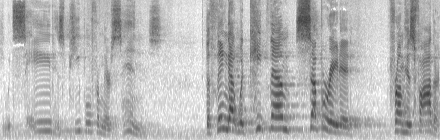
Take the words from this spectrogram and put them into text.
He would save his people from their sins. The thing that would keep them separated from his Father.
